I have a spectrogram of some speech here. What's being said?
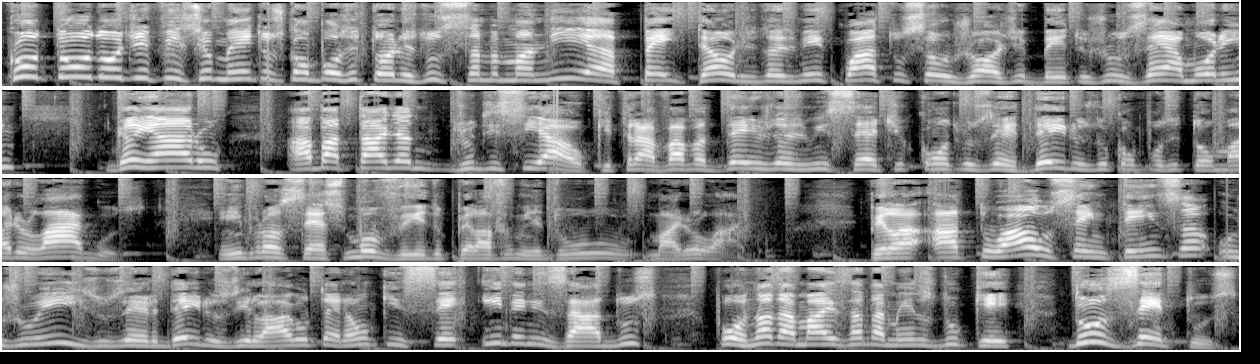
Contudo, dificilmente os compositores do Samba Mania Peitão de 2004, seu Jorge Bento José Amorim, ganharam a batalha judicial que travava desde 2007 contra os herdeiros do compositor Mário Lagos, em processo movido pela família do Mário Lago. Pela atual sentença, o juiz os herdeiros de Lago terão que ser indenizados por nada mais nada menos do que 200,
